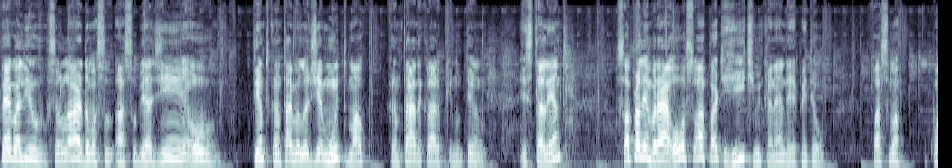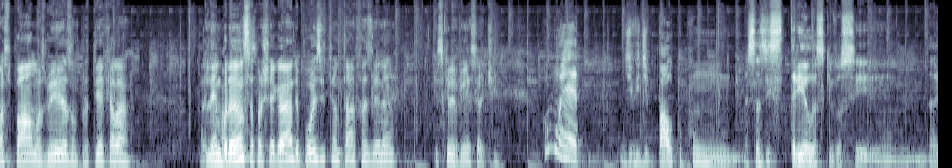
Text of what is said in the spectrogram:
pego ali o celular, dou uma su a subiadinha ou tento cantar a melodia muito mal cantada, claro, porque não tenho esse talento, só para lembrar, ou só a parte rítmica, né? De repente eu faço uma com as palmas mesmo, para ter aquela Pra lembrança para chegar depois e tentar fazer, né? Escrever certinho. Como é dividir palco com essas estrelas que você. da,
